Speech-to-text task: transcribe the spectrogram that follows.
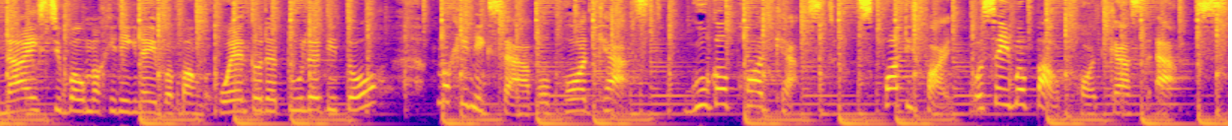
Nice yung bang makinig na iba pang kwento na tulad ito? Makinig sa Apple Podcast, Google Podcast, Spotify o sa iba pang podcast apps.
